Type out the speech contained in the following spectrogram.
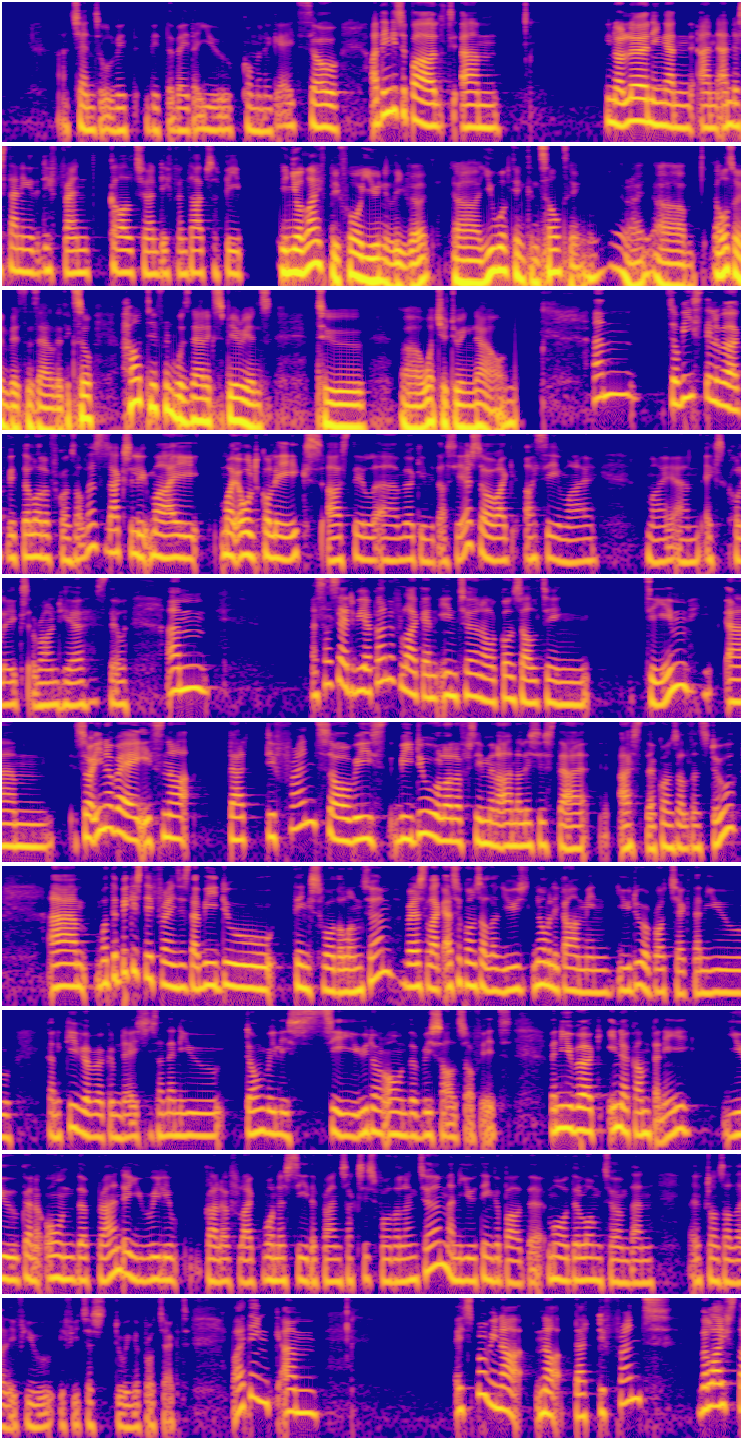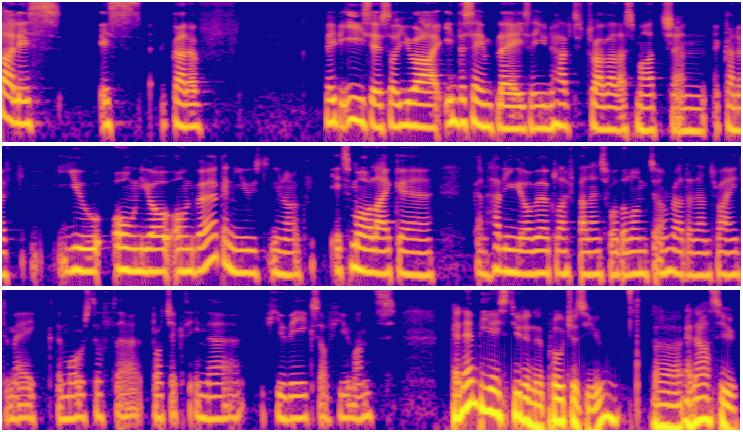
uh, gentle with with the way that you communicate. So I think it's about um, you know learning and and understanding the different culture and different types of people. In your life before Unilever, uh, you worked in consulting, right? Um, also in business analytics. So how different was that experience to uh, what you're doing now? Um, so we still work with a lot of consultants. Actually, my my old colleagues are still uh, working with us here. So I, I see my my um, ex colleagues around here still. Um, as I said, we are kind of like an internal consulting team. Um, so in a way, it's not that different. So we we do a lot of similar analysis that as the consultants do. Um, but the biggest difference is that we do things for the long term. Whereas, like as a consultant, you normally come in, you do a project, and you kind of give your recommendations, and then you don't really see, you don't own the results of it. When you work in a company, you kind of own the brand, and you really kind of like want to see the brand success for the long term, and you think about the more the long term than a consultant if you if you're just doing a project. But I think. Um, it's probably not not that different. The lifestyle is is kind of maybe easier so you are in the same place and you don't have to travel as much and kind of you own your own work and you you know it's more like a, kind of having your work life balance for the long term rather than trying to make the most of the project in the few weeks or few months. An mba student approaches you uh, and asks you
